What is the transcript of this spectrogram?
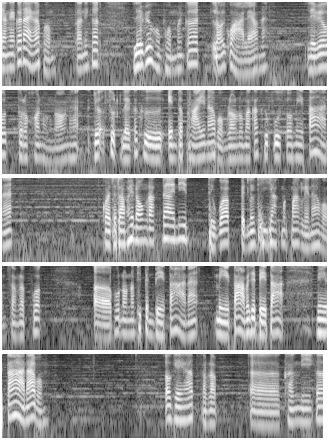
ยังไงก็ได้ครับผม ตอนนี้ก็เลเวลของผมมันก็ร้อยกว่าแล้วนะเลเวลตัวละครของน้องนะฮะเยอะสุดเลยก็คือ Enterprise นะผมรองลงมาก็คือ Full Soul Meta นะ กว่าจะทำให้น้องรักได้นี่ ถือว่าเป็นเรื่องที่ยากมาก ๆ เลยนะครับผมสำหรับพวกเอ่อพวกน้องๆที่เป็นเบต้านะเมตาไม่ใช่เบต้าเมตานะครับผมโอเคครับสำหรับเอ่อครั้งนี้ก็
